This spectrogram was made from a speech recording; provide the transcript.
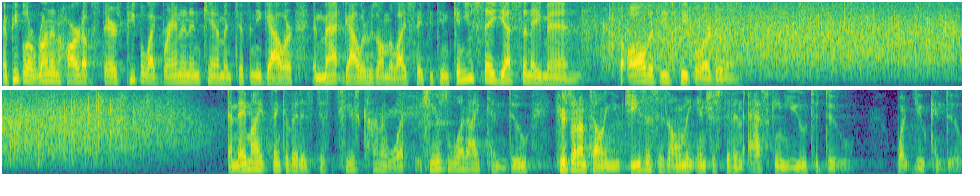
And people are running hard upstairs. People like Brandon and Kim and Tiffany Galler and Matt Galler, who's on the life safety team. Can you say yes and amen to all that these people are doing? And they might think of it as just here's kind of what, here's what I can do. Here's what I'm telling you Jesus is only interested in asking you to do what you can do.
